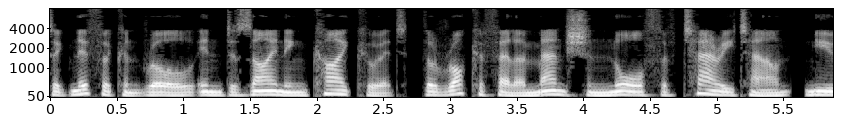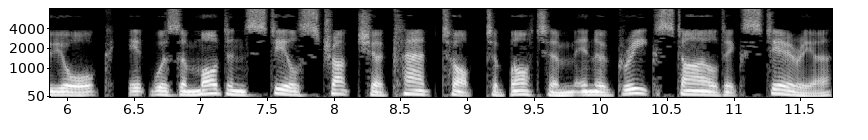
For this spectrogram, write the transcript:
significant role in designing Kykuit, the Rockefeller Mansion north of Tarrytown, New York, it was a modern steel structure clad top to bottom in a Greek-styled exterior,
